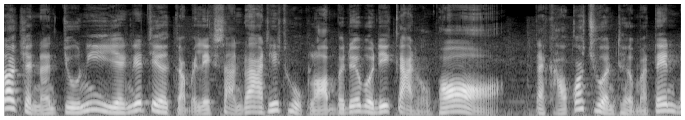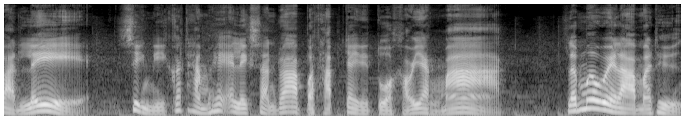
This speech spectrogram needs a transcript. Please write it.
นอกจากนั้นจูนี่ยังได้เจอกับอเล็กซานดราที่ถูกล้อมไปด้วยบอดี้การ์ดของพ่อ แต่เขาก็ชวนเธอมาเต้นบัลเล่ สิ่งนี้ก็ทำให้อเล็กซานดราประทับใจในตัวเขาอย่างมาก และเมื่อเวลามาถึง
